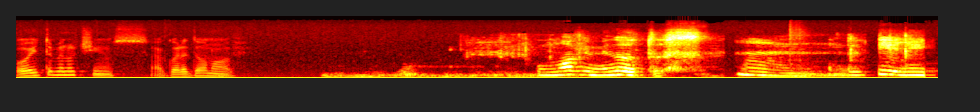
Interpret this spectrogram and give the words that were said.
Oito minutinhos. Agora deu nove. Nove minutos? Hum, do que a gente...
